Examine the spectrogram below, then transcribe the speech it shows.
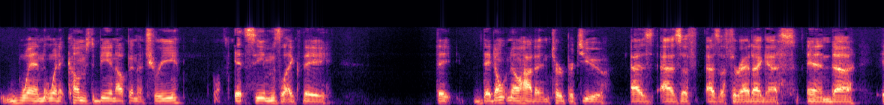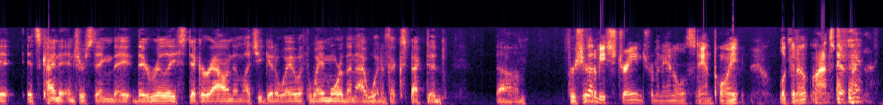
when when it comes to being up in a tree, it seems like they they they don't know how to interpret you as as a as a threat, I guess, and uh, it it's kind of interesting. They they really stick around and let you get away with way more than I would have expected. Um, for sure. It's Got to be strange from an animal standpoint. Looking up, well, that's different.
